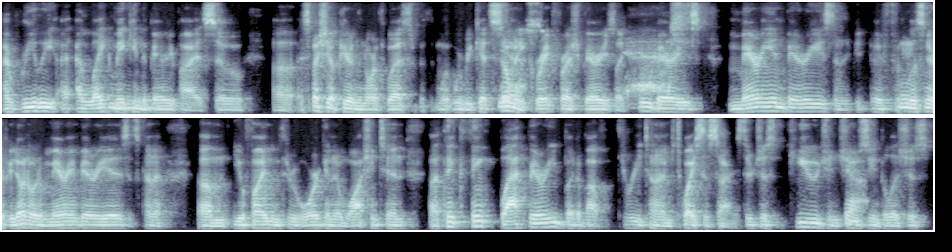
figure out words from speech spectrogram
I really I, I like making the berry pies. So uh, especially up here in the Northwest, where we get so many great fresh berries like Yes. blueberries, Marion berries. And if, you, if Mm. listener, if you don't know what a Marion berry is, it's kind of um, you'll find them through Oregon and Washington. Uh, think think blackberry, but about three times, twice the size. They're just huge and Yeah. juicy and delicious.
